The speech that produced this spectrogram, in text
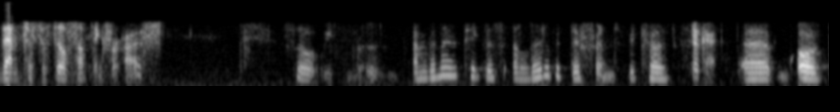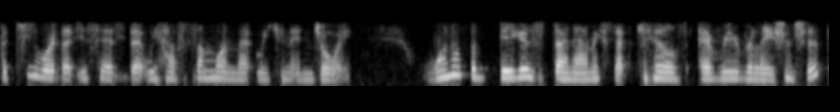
them to fulfill something for us? So I'm going to take this a little bit different because, okay. uh, or the key word that you said that we have someone that we can enjoy. One of the biggest dynamics that kills every relationship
